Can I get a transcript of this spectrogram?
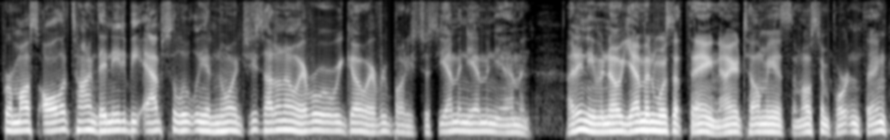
from us all the time. They need to be absolutely annoyed. Geez, I don't know. Everywhere we go, everybody's just Yemen, Yemen, Yemen. I didn't even know Yemen was a thing. Now you're telling me it's the most important thing.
